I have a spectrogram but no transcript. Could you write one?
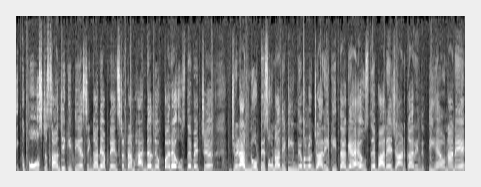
ਇੱਕ ਪੋਸਟ ਸਾਂਝੀ ਕੀਤੀ ਹੈ ਸਿੰਘਾਂ ਨੇ ਆਪਣੇ ਇੰਸਟਾਗ੍ਰam ਹੈਂਡਲ ਦੇ ਉੱਪਰ। ਉਸ ਦੇ ਵਿੱਚ ਜਿਹੜਾ ਨੋਟਿਸ ਉਹਨਾਂ ਦੀ ਟੀਮ ਦੇ ਵੱਲੋਂ ਜਾਰੀ ਕੀਤਾ ਗਿਆ ਹੈ, ਉਸ ਦੇ ਬਾਰੇ ਜਾਣਕਾਰੀ ਦਿੱਤੀ ਹੈ ਉਹਨਾਂ ਨੇ।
